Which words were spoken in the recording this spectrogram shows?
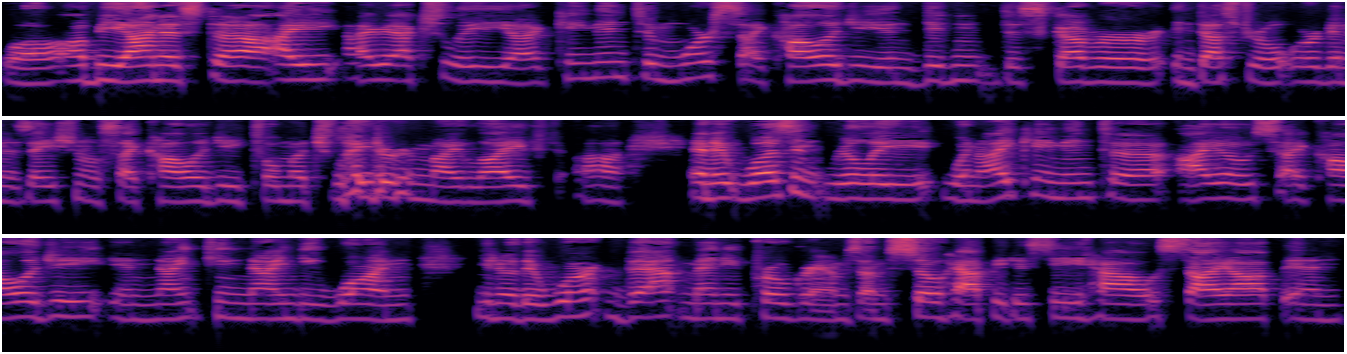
Well, I'll be honest. Uh, I I actually uh, came into more psychology and didn't discover industrial organizational psychology till much later in my life. Uh, and it wasn't really when I came into IO psychology in 1991. You know, there weren't that many programs. I'm so happy to see how SIOP and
